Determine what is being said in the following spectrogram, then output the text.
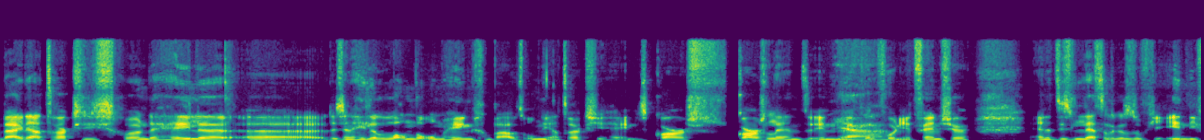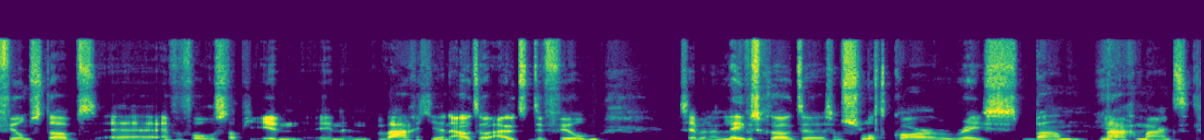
beide attracties, gewoon de hele, eh, er zijn hele landen omheen gebouwd, om die attractie heen. Dus Cars, Carsland in eh, Ja. California Adventure. En het is letterlijk alsof je in die film stapt eh, en vervolgens stap je in, in een wagentje, een auto uit de film. Ze hebben een levensgrote, zo'n slotcar racebaan Ja. nagemaakt.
